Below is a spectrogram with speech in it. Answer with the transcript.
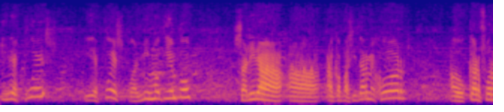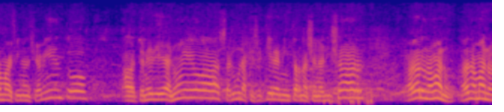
y después, y después, o al mismo tiempo, salir a, capacitar mejor, a buscar formas de financiamiento, a tener ideas nuevas, algunas que se quieran internacionalizar, a dar una mano, a dar una mano.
